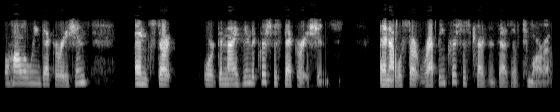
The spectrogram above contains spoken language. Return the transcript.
the Halloween decorations and start organizing the Christmas decorations. And I will start wrapping Christmas presents as of tomorrow.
